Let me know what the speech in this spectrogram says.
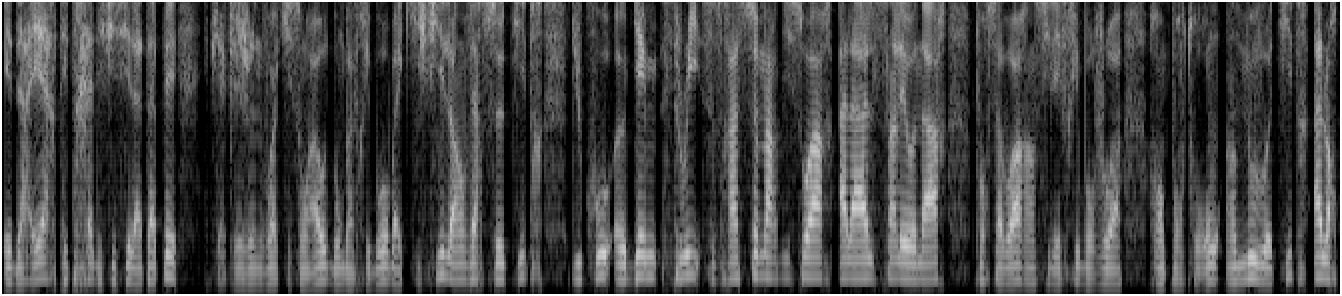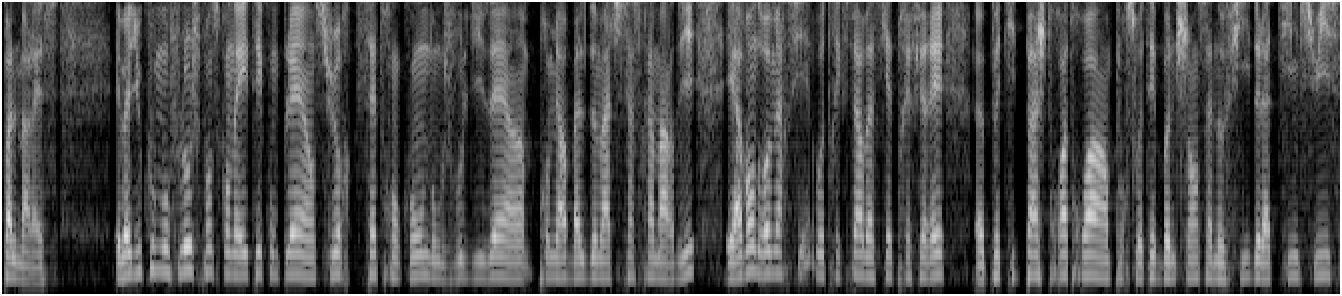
et derrière, tu es très difficile à taper. Et puis avec les jeunes voix qui sont out, bon, bah, Fribourg, bah, qui file hein, vers ce titre. Du coup, euh, Game 3, ce sera ce mardi soir à la Halle Saint-Léonard, pour savoir hein, si les Fribourgeois remporteront un nouveau titre à leur palmarès. Et bah du coup mon Flo, je pense qu'on a été complet hein, sur cette rencontre. Donc je vous le disais, hein, première balle de match, ça sera mardi. Et avant de remercier votre expert basket préféré, euh, petite page 3-3 hein, pour souhaiter bonne chance à nos filles de la team suisse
